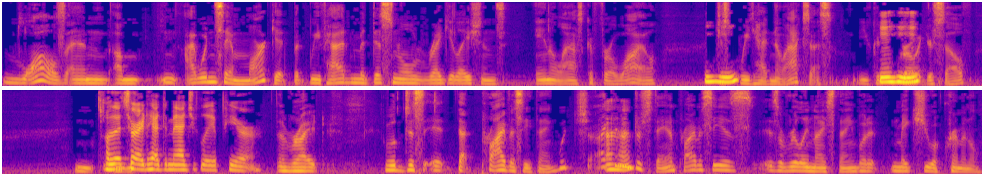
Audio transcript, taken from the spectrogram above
laws and um, I wouldn't say a market, but we've had medicinal regulations in Alaska for a while. Just we had no access. You could grow it yourself, Oh, that's right. It had to magically appear. Uh, right? Well, just it, that privacy thing, which I can understand. Privacy is is a really nice thing, but it makes you a criminal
